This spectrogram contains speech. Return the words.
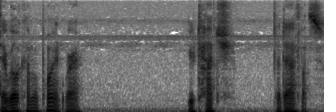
There will come a point where you touch the deathless.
